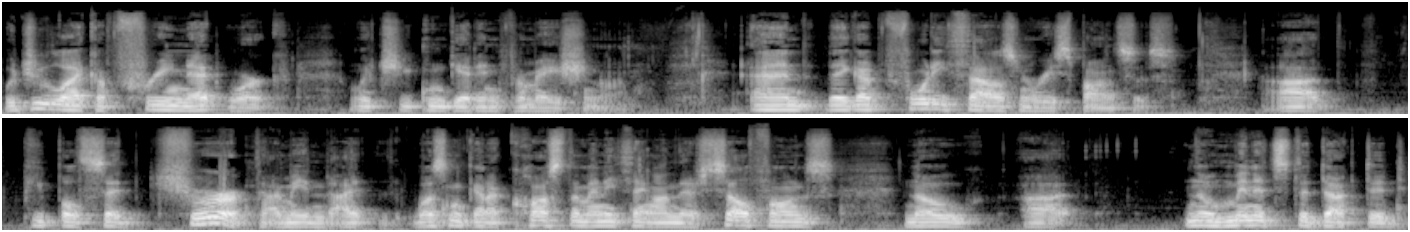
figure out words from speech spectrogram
Would you like a free network which you can get information on? And they got 40,000 responses. Uh, people said, Sure. I mean, I wasn't going to cost them anything on their cell phones, no, uh, no minutes deducted,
